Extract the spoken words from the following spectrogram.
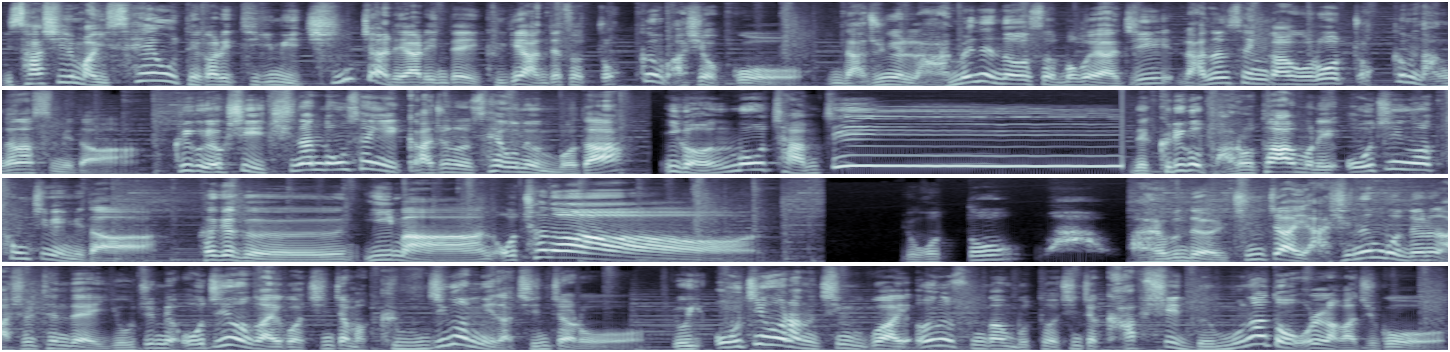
이 사실 막 이 새우 대가리 튀김이 진짜 레알인데 그게 안 돼서 조금 아쉬웠고 나중에 라면에 넣어서 먹어야지 라는 생각으로 조금 남겨놨습니다. 그리고 역시 친한 동생이 까주는 새우는 뭐다? 이건 못 참지! 네, 그리고 바로 다음으로 이 오징어 통찜입니다. 가격은 2만 5천원. 요것도. 아, 여러분들 진짜 아시는 분들은 아실 텐데 요즘에 오징어가 이거 진짜 막 금징어입니다 진짜로. 여기 오징어라는 친구가 어느 순간부터 진짜 값이 너무나도 올라가지고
